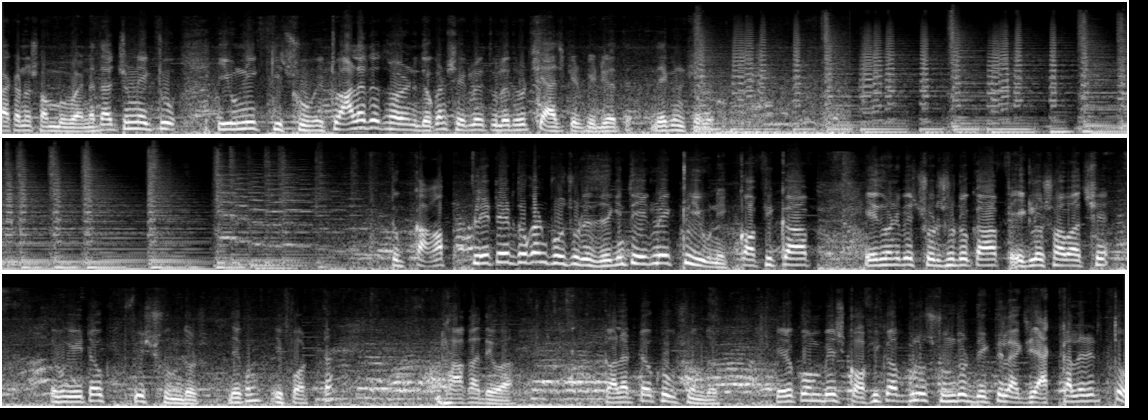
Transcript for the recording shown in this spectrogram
রাখানো সম্ভব হয় না। তার জন্য একটু ইউনিক কিছু, একটু আলাদা ধরনের দোকান সেগুলো তুলে ধরছি আজকের ভিডিওতে। দেখুন শুধু তো কাপ প্লেটের দোকান প্রচুর এসেছে, কিন্তু এগুলো একটু ইউনিক কফি কাপ এই ধরনের বেশ ছোটো ছোটো কাপ এগুলো সব আছে। এবং এটাও বেশ সুন্দর। দেখুন এই পটটা, ঢাকা দেওয়া। কালারটাও খুব সুন্দর। এরকম বেশ কফি কাপগুলো সুন্দর দেখতে লাগছে। এক কালারের তো,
